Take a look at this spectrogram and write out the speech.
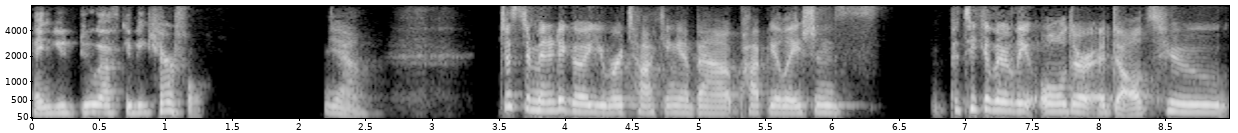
and you do have to be careful. Yeah. Just a minute ago, you were talking about populations, particularly older adults who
